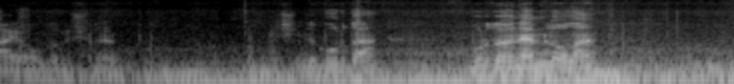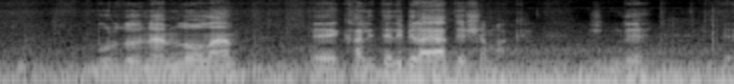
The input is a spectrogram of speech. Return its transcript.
Daha iyi olduğunu düşünüyorum. Şimdi burada burada önemli olan burada önemli olan e, kaliteli bir hayat yaşamak. Şimdi e,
